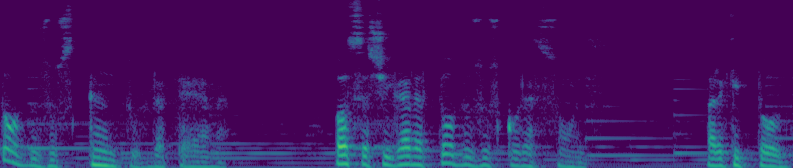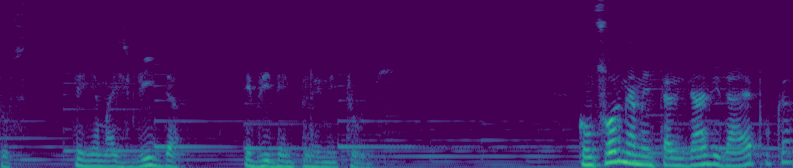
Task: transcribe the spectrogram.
todos os cantos da terra possa chegar a todos os corações, para que todos tenham mais vida e vida em plenitude. Conforme a mentalidade da época,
